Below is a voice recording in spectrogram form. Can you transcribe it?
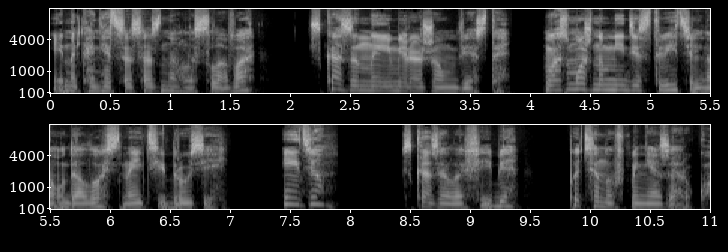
и, наконец, осознала слова, сказанные миражом Весты. Возможно, мне действительно удалось найти друзей. «Идем», — сказала Фиби, потянув меня за руку.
